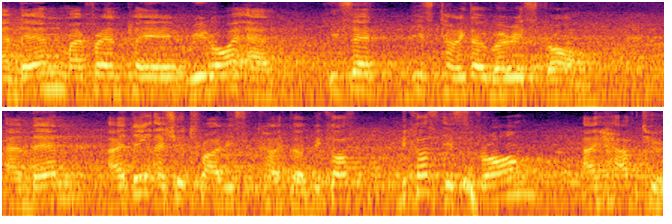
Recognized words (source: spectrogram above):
and then my friend played Leroy, and he said this character very strong, and then I think I should try this character because because it's strong. I have to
